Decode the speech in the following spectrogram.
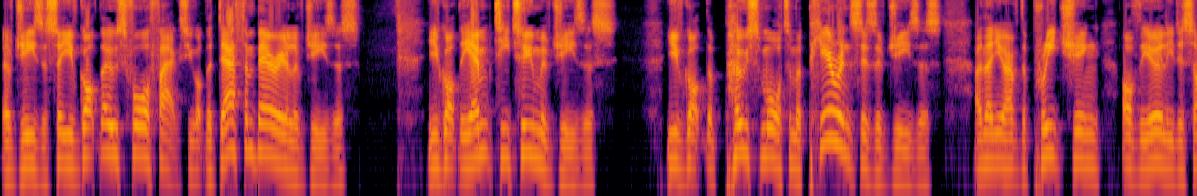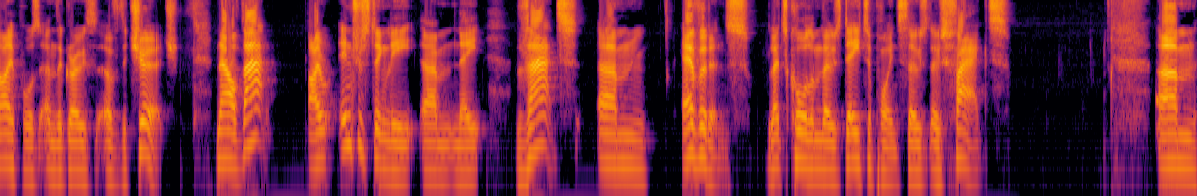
of Jesus. So you've got those four facts. You've got the death and burial of Jesus. You've got the empty tomb of Jesus. You've got the post mortem appearances of Jesus, and then you have the preaching of the early disciples and the growth of the church. Now, that, I, interestingly, um, Nate, that um, evidence, let's call them those data points, those, those facts, um,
